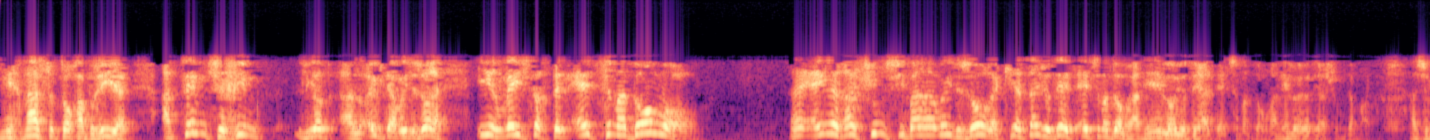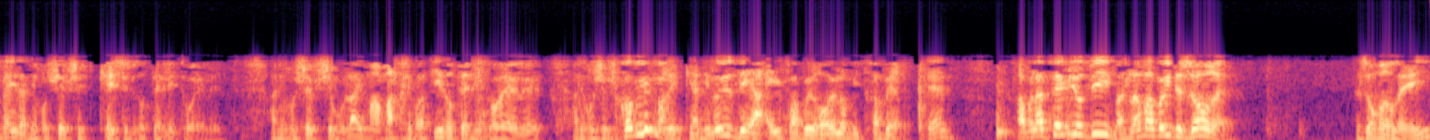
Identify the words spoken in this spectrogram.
נכנס לתוך הבריאה. אתם צריכים להיות, על אוהבתי אבוידו זורע, עיר וייסטכתן עצם הדובו. אין לך שום סיבה לעבוד זורע, כי אתה יודע את עצם הדובר. אני לא יודע את עצם הדובר, אני לא יודע שום דבר. אז מילא אני חושב שכסף נותן לי תועלת. אני חושב שאולי מעמד חברתי נותן לי תועלת, אני חושב שכל מיני דברים, כי אני לא יודע איפה הבוירוי לא מתחבר, כן? אבל אתם יודעים, אז למה אבוי דזורה? אז אומר לי,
